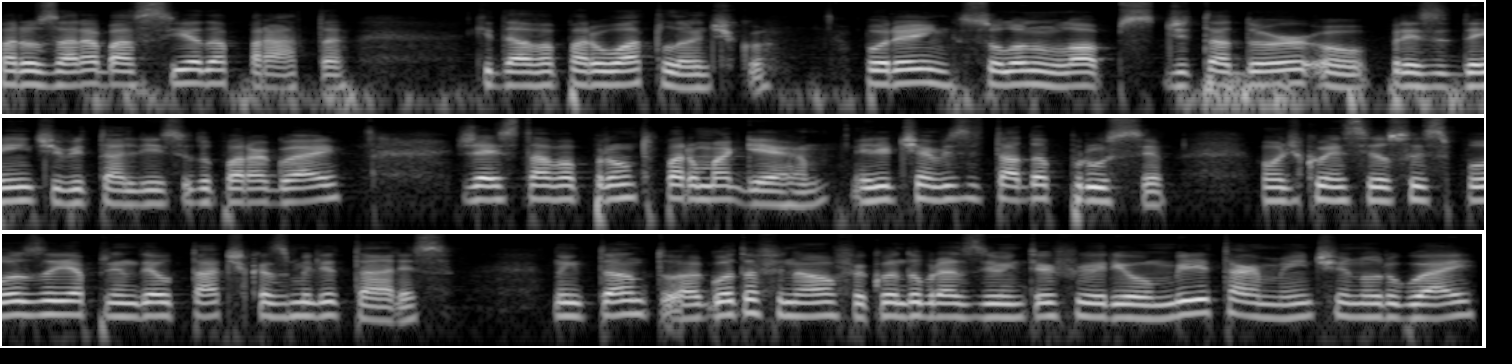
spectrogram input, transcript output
para usar a Bacia da Prata, que dava para o Atlântico. Porém, Solano Lopes, ditador ou presidente vitalício do Paraguai, já estava pronto para uma guerra. Ele tinha visitado a Prússia, onde conheceu sua esposa e aprendeu táticas militares. No entanto, a gota final foi quando o Brasil interferiu militarmente no Uruguai,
